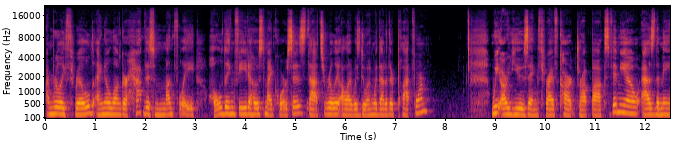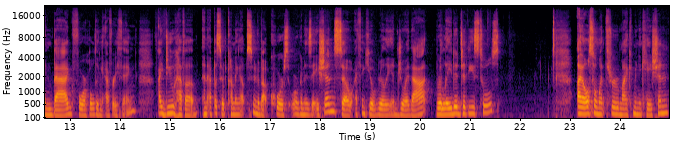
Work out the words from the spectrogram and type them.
I'm really thrilled. I no longer have this monthly holding fee to host my courses. That's really all I was doing with that other platform. We are using Thrivecart, Dropbox, Vimeo as the main bag for holding everything. I do have a, an episode coming up soon about course organization, so I think you'll really enjoy that related to these tools. I also went through my communication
